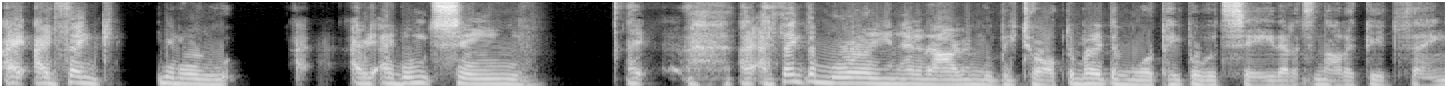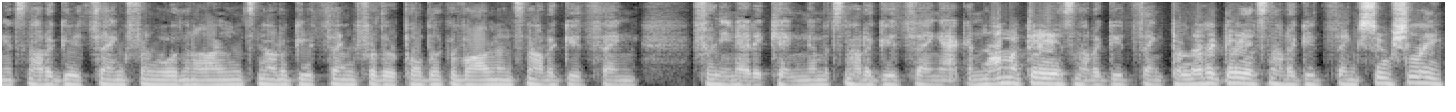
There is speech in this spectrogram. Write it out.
I I think you know I, I don't see I, I think the more United Ireland would be talked about, the more people would see that it's not a good thing. It's not a good thing for Northern Ireland. It's not a good thing for the Republic of Ireland. It's not a good thing for the United Kingdom. It's not a good thing economically. It's not a good thing politically. It's not a good thing socially.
